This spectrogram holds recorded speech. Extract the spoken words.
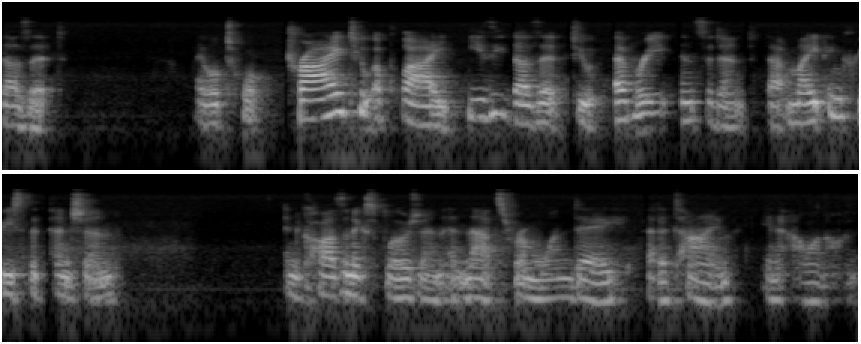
does it. I will try to apply easy does it to every incident that might increase the tension and cause an explosion, and that's from one day at a time in Al Anon.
